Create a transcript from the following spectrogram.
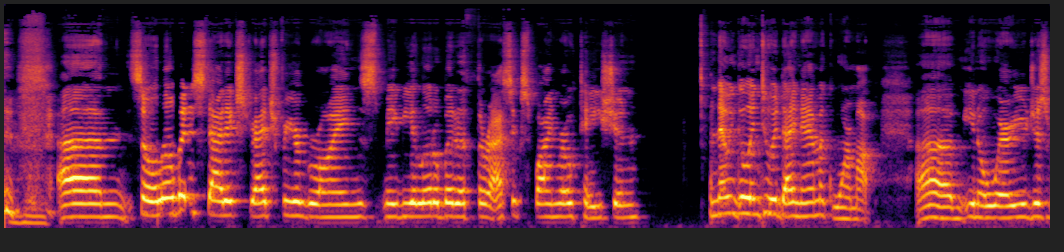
Mm-hmm. um, so a little bit of static stretch for your groins, maybe a little bit of thoracic spine rotation, and then we go into a dynamic warm up um, you know, where you're just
